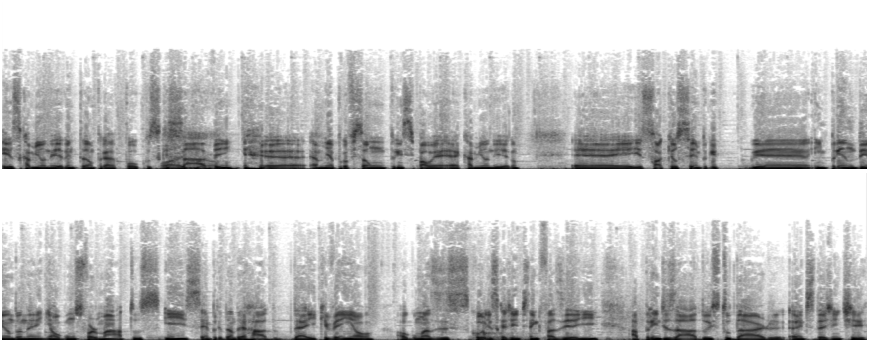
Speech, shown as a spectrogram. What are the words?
ex-caminhoneiro, então, para poucos que Olha sabem, é, a minha profissão principal é, é caminhoneiro. É, só que eu sempre é, empreendendo, né, em alguns formatos e sempre dando errado. Daí que vem ao, algumas escolhas que a gente tem que fazer aí, aprendizado, estudar antes da gente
